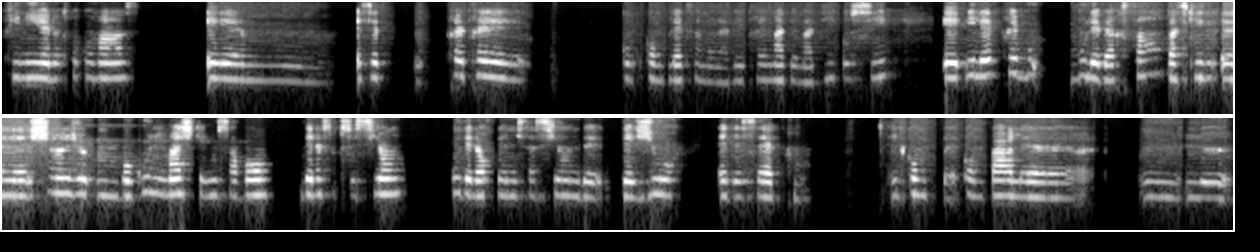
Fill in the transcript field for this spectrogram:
finit et l'autre commence. Et, euh, c'est très, très complexe à mon avis, très mathématique aussi. Et il est très bouleversant parce qu'il change beaucoup l'image que nous avons de la succession ou de l'organisation des jours et des êtres il compare le,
